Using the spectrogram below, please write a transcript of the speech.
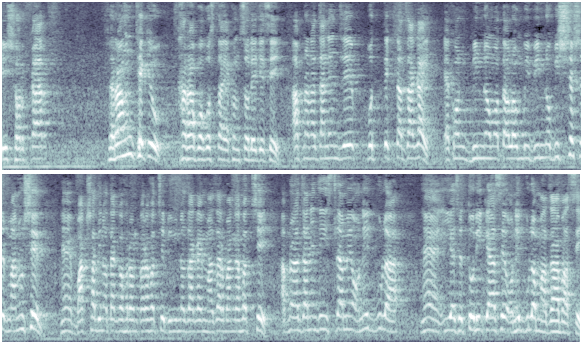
এই সরকার ফেরাউন থেকেও খারাপ অবস্থা এখন চলে গেছে। আপনারা জানেন যে প্রত্যেকটা জায়গায় এখন ভিন্ন মতাবলম্বী, ভিন্ন বিশ্বাসের মানুষের হ্যাঁ বাক স্বাধীনতা গ্রহণ করা হচ্ছে, বিভিন্ন জায়গায় মাজার ভাঙা হচ্ছে। আপনারা জানেন যে ইসলামে অনেকগুলা হ্যাঁ ই আছে, তরিকা আছে, অনেকগুলো মাজাব আছে।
